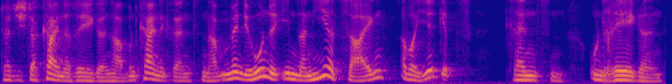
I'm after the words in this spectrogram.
dass ich da keine Regeln habe und keine Grenzen habe. Und wenn die Hunde ihm dann hier zeigen, aber hier gibt's Grenzen und Regeln,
